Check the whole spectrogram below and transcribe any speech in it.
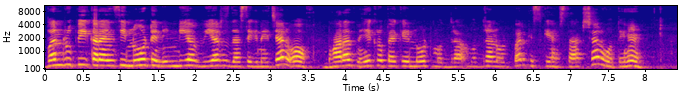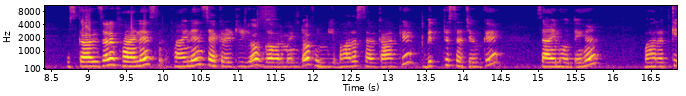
one rupee currency note in India bears the signature of. Bharat में एक रुपए के नोट मुद्रा मुद्रा नोट पर किसके हस्ताक्षर होते हैं? इसका आंसर है finance finance secretary of government of India. Bharat सरकार के वित्त सचिव के साइन होते हैं भारत के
